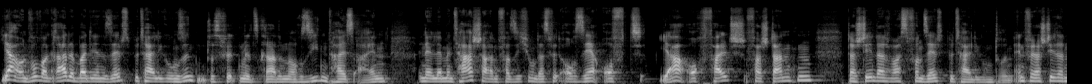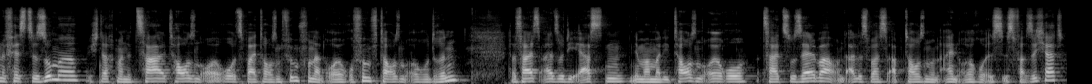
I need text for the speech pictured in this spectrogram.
Ja, und wo wir gerade bei der Selbstbeteiligung sind, das fällt mir jetzt gerade noch siebenteils ein, in der Elementarschadenversicherung, das wird auch sehr oft, ja, auch falsch verstanden. Da steht da was von Selbstbeteiligung drin. Entweder steht da eine feste Summe, ich dachte mal eine Zahl, 1000 Euro, 2500 Euro, 5000 Euro drin. Das heißt also, die ersten, nehmen wir mal die 1000 Euro, zahlst du selber und alles, was ab 1001 Euro ist, ist versichert.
